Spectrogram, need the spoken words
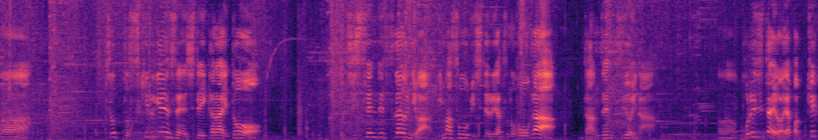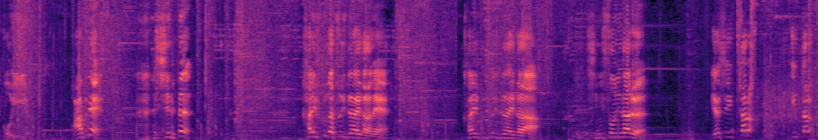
うん。ちょっとスキル厳選していかないと実戦で使うには今装備してるやつの方が断然強いな。うん。これ自体はやっぱ結構いいよ。危ねえ 死ぬ 回復がついてないからね。回復ついてないから死にそうになる。よし行ったろ。行ったろ。よし。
